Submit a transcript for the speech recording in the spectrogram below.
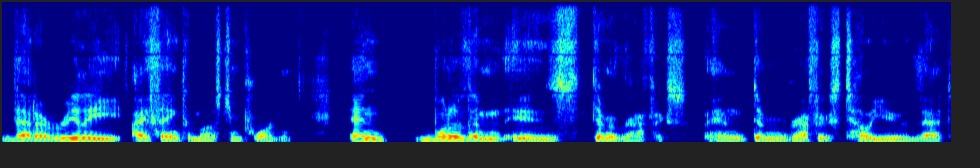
that are really, I think, the most important. And one of them is demographics. And demographics tell you that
